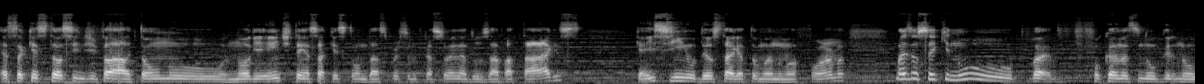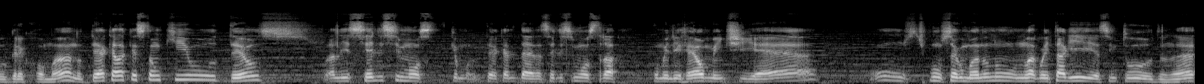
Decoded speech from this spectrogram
essa questão assim de falar, então no, no Oriente tem essa questão das personificações, né, dos avatares, que aí sim o Deus estaria tomando uma forma. Mas eu sei que no. focando assim no, no greco-romano, tem aquela questão que o Deus, ali, se ele se mostra. Tem aquela ideia, né, se ele se mostrar como ele realmente é, um, tipo, um ser humano não, não aguentaria assim tudo, né?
